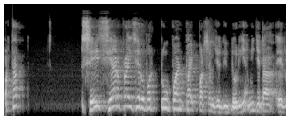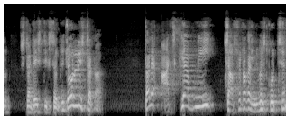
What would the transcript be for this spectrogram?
অর্থাৎ সেই শেয়ার প্রাইসের উপর টু পয়েন্ট ফাইভ পার্সেন্ট যদি ধরি, আমি যেটা এর স্ট্যাটিস্টিক্স হচ্ছে চল্লিশ টাকা। তাহলে আজকে আপনি চারশো টাকা ইনভেস্ট করছেন।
